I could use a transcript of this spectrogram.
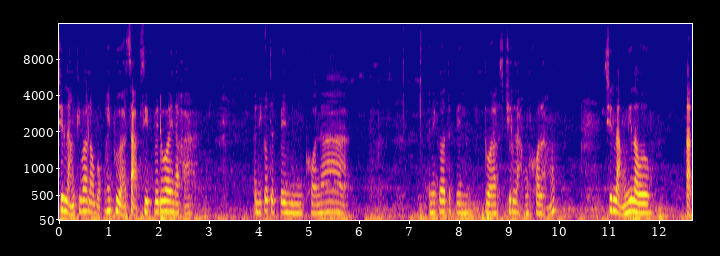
ชิ้นหลังที่ว่าเราบอกให้เผื่อสามซิปไปด้วยนะคะ อันนี้ก็จะเป็นคอหน้า อันนี้ก็จะเป็นตัวชิ้นหลังคอหลัง ชิ้นหลังนี่เราตัด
